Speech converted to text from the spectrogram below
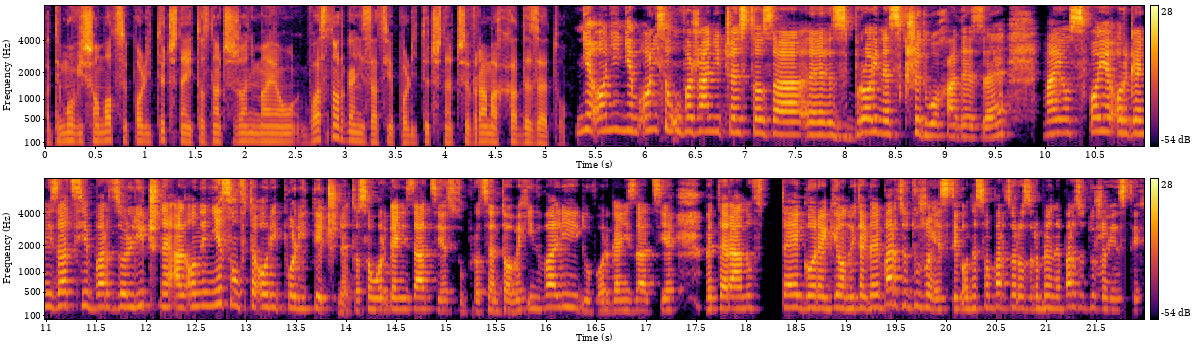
A ty mówisz o mocy politycznej, to znaczy, że oni mają własne organizacje polityczne, czy w ramach HDZ-u? Nie, oni, nie, oni są uważani często za e, zbrojne skrzydło HDZ, mają swoje organizacje bardzo liczne, ale one nie są w teorii polityczne. To są organizacje stuprocentowych inwalidów, organizacje weteranów tego regionu i tak dalej. Bardzo dużo jest tych, one są bardzo rozrobione, bardzo dużo jest tych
